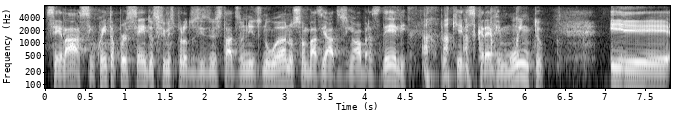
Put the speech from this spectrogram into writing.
sei lá, 50% dos filmes produzidos nos Estados Unidos no ano são baseados em obras dele, porque ele escreve muito. E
